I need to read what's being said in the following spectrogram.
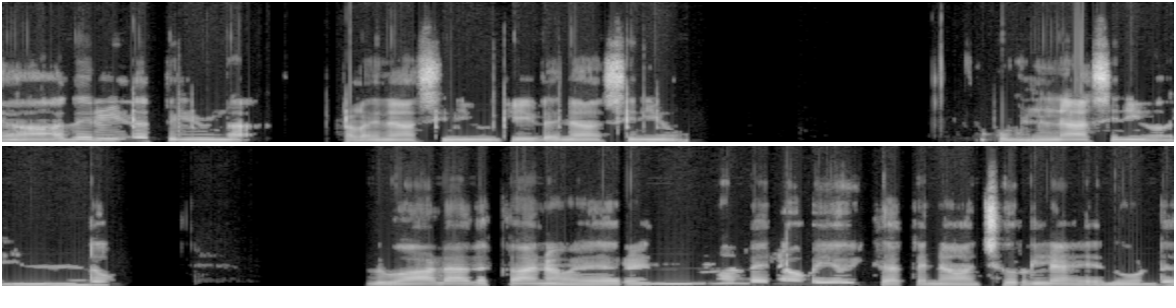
യാതൊരു വിധത്തിലുള്ള കളനാശിനിയോ കീടനാശിനിയോ പുൽനാശിനിയോ എന്തും ഇത് വാടാതെക്കാനോ വേറെ ഒന്നും തന്നെ ഉപയോഗിക്കാത്ത നാച്ചുറലായതുകൊണ്ട്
